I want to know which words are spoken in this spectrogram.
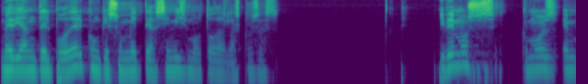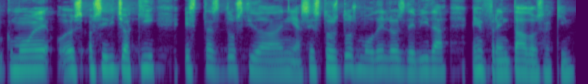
mediante el poder con que somete a sí mismo todas las cosas. Y vemos, como, os, os he dicho aquí, estas dos ciudadanías, estos dos modelos de vida enfrentados aquí.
